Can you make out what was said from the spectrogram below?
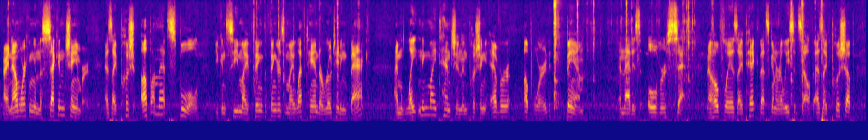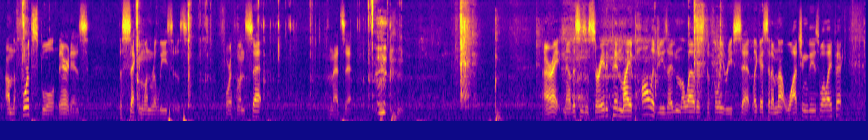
Alright, now I'm working in the second chamber. As I push up on that spool, you can see my fing the fingers of my left hand are rotating back. I'm lightening my tension and pushing ever upward. Bam. And that is overset. Now hopefully as I pick, that's going to release itself. As I push up on the fourth spool, there it is. The second one releases. Fourth one set. And that's it. Alright, now this is a serrated pin. My apologies, I didn't allow this to fully reset. Like I said, I'm not watching these while I pick,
